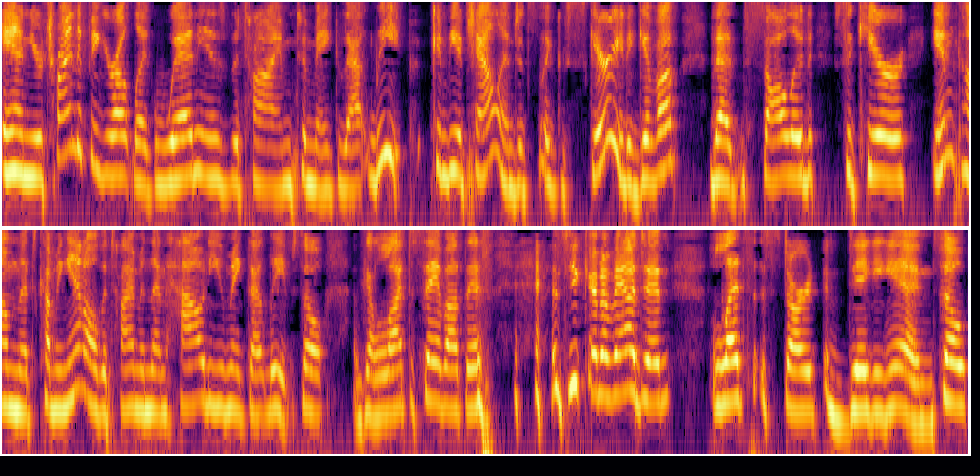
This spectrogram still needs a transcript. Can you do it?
and you're trying to figure out like when is the time to make that leap. It can be a challenge. It's like scary to give up that solid, secure income that's coming in all the time and then how do you make that leap? So I've got a lot to say about this as you can imagine. Let's start digging in. So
